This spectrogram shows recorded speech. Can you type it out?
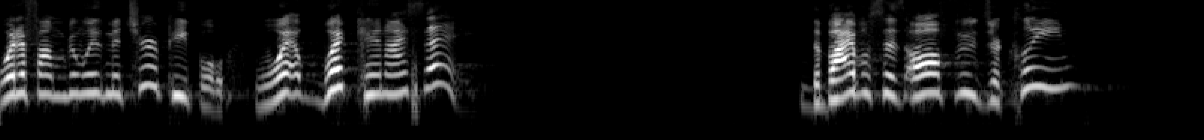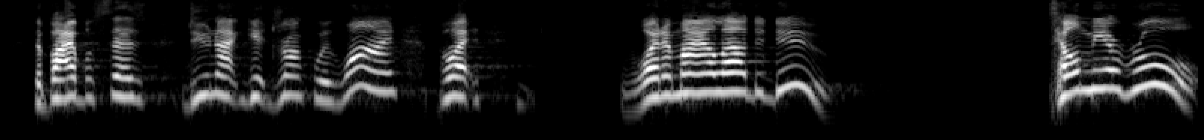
What if I'm with mature people? What, what can I say? The Bible says all foods are clean. The Bible says do not get drunk with wine, but what am I allowed to do? Tell me a rule.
